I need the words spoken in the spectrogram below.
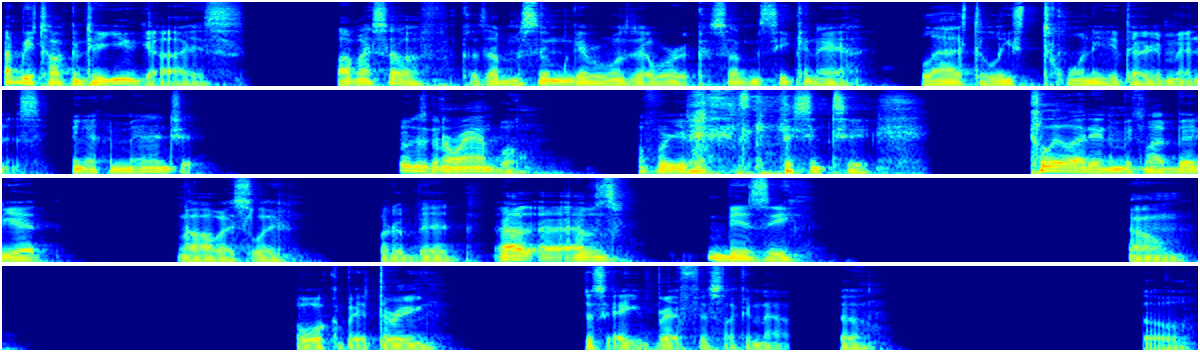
I'll be talking to you guys by myself because I'm assuming everyone's at work. So I'm seeking a last at least 20 to 30 minutes. Think I can manage it? I'm just gonna ramble for you to listen to. Clearly, I didn't make my bed yet. Obviously, go to bed. I, I was busy. Um, I woke up at three. Just ate breakfast like an hour ago. So,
